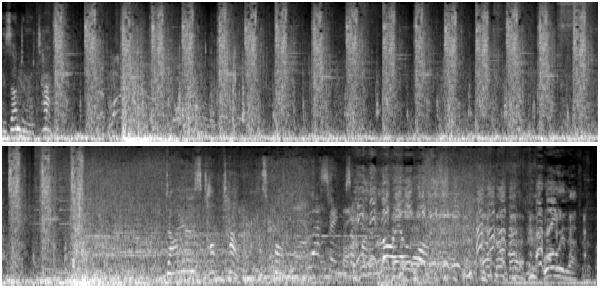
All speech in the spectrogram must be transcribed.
is under attack. Step lively. Your admiral is on board. Dire's top tower has fallen. Blessings upon a loyal warrior. What are we laughing about?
